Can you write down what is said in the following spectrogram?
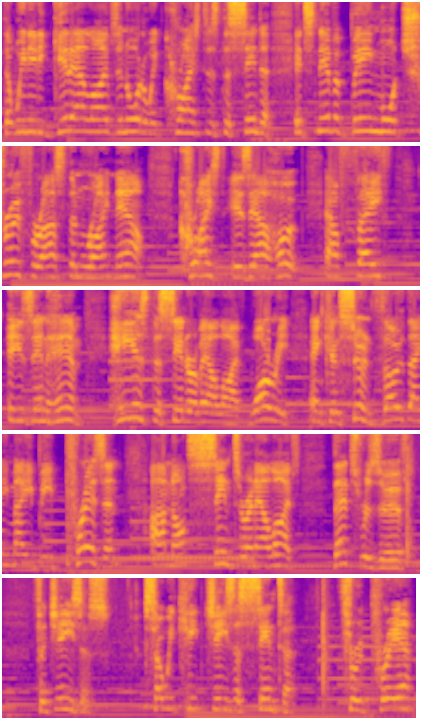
That we need to get our lives in order where Christ is the center. It's never been more true for us than right now. Christ is our hope. Our faith is in Him. He is the center of our life. Worry and concern, though they may be present, are not center in our lives. That's reserved for Jesus. So we keep Jesus center through prayer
